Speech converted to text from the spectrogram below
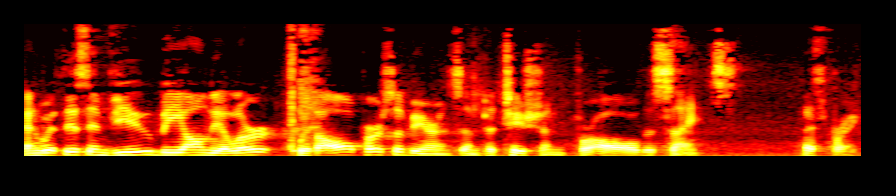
And with this in view, be on the alert with all perseverance and petition for all the saints. Let's pray.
